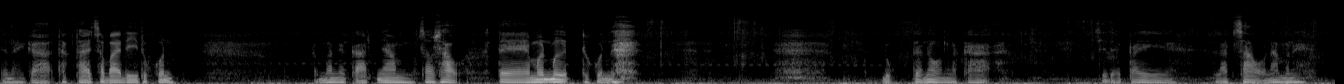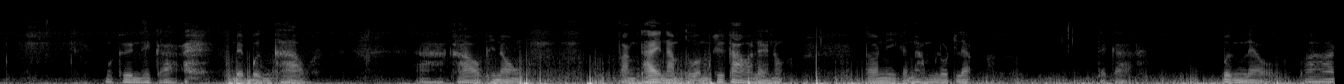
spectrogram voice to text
จะไหนกะทักทาย สบายดีทุกคนบรรยากาศยามเศร้าๆแต่มืดๆทุกคนลุกแต่นอนละกะจะได้ไปรัดเสานะมันนี่เมื่อคืนนี่กะได้เบิ่งข่าวข่าวพี่น้องฝั่งไทยนำท่วมคือเก่าแล้วเนาะตอนนี้ก็นำรถแล้ว แต่กะเบิ่งแล้วว้าด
